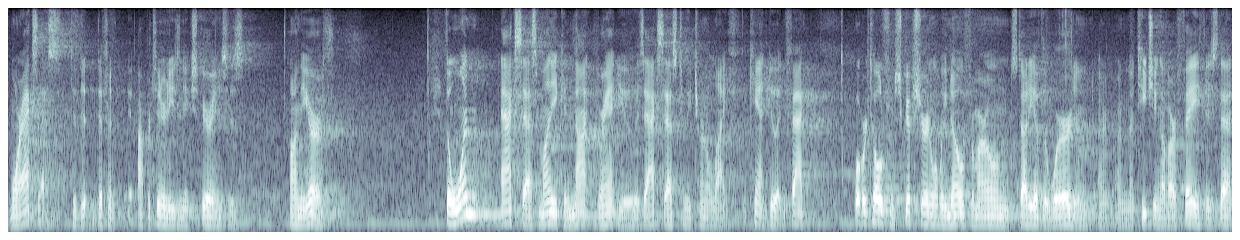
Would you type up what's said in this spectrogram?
more access to different opportunities and experiences on the earth. The one access money cannot grant you is access to eternal life. It can't do it. In fact, what we're told from Scripture and what we know from our own study of the Word and, and the teaching of our faith is that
